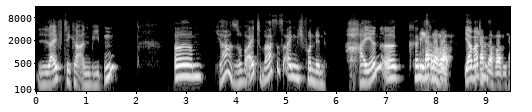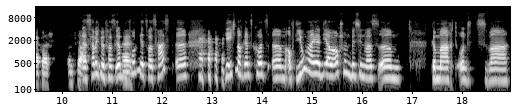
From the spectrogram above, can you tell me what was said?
Live-Ticker anbieten. Ähm, ja, soweit war es das eigentlich von den Haien. Äh, ich habe noch was. Ja, warte. Ich habe noch was. Ich habe was. Und zwar, das habe ich mir fast gedacht. Äh, bevor du jetzt was hast, äh, gehe ich noch ganz kurz ähm, auf die Junghaie. Die haben auch schon ein bisschen was ähm, gemacht. Und zwar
